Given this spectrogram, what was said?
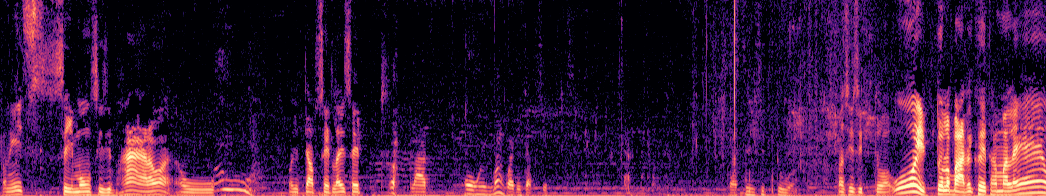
ตอนนี้สี่โมงสี่สิบห้าแล้วอะโอ้พอจะจับเสร็จไรเสร็จปลาโอ่งหนึ่งบ้างกว่าจะจับเสร็จปลาสี่สิบตัว มาสี่สิบตัว โอ้ย ตัวละบาทก็เคยทำมาแล้ว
